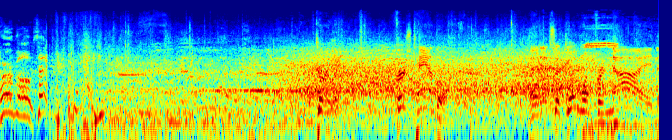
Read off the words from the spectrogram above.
Turbo, set. Gurley, first handle. And it's a good one for nine.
